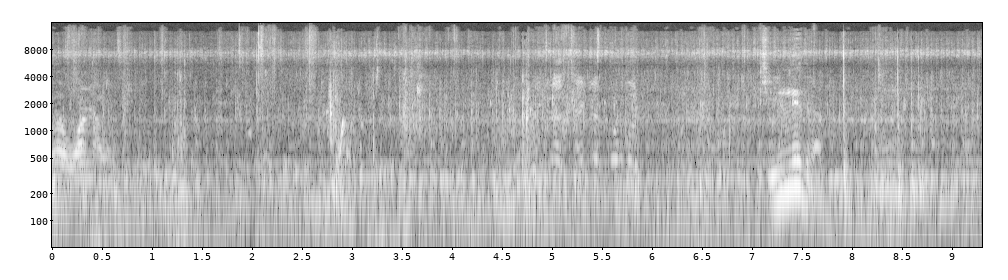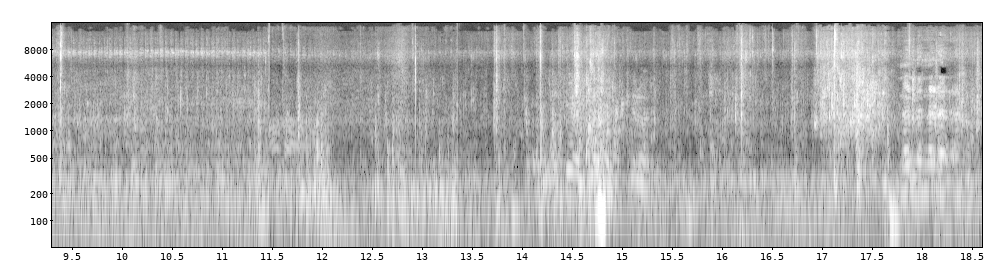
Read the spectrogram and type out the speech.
뭐야 원나 진내더라 No, no, no, no, no.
